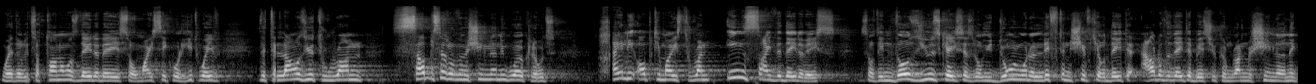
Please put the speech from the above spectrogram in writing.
whether it's Autonomous Database or MySQL HeatWave, that allows you to run subset of the machine learning workloads, highly optimized to run inside the database, so that in those use cases where you don't want to lift and shift your data out of the database, you can run machine learning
